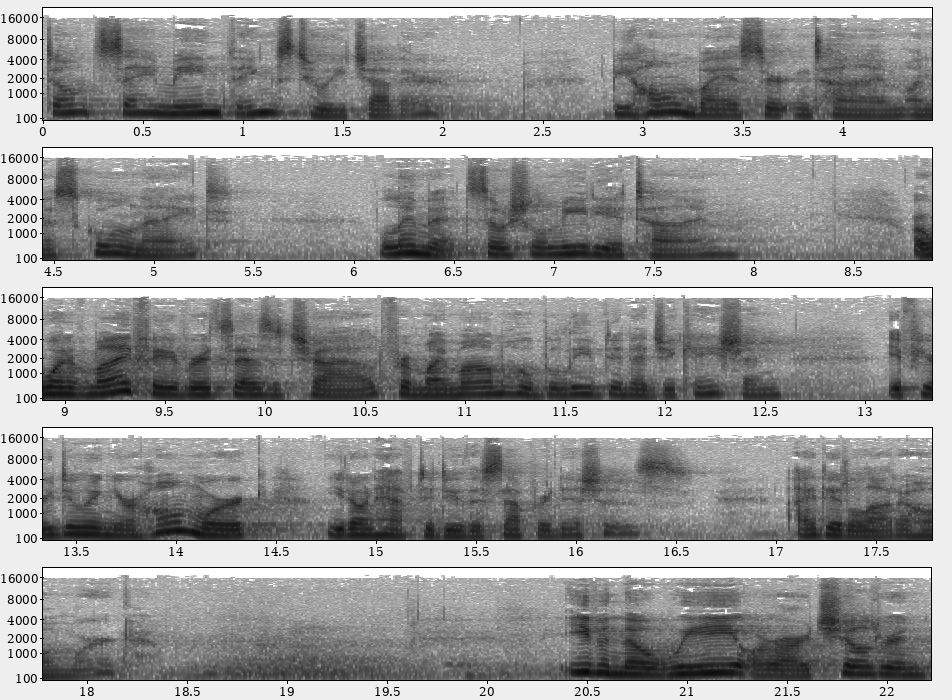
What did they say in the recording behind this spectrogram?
don't say mean things to each other. Be home by a certain time on a school night. Limit social media time. Or one of my favorites as a child from my mom who believed in education if you're doing your homework, you don't have to do the supper dishes. I did a lot of homework. Even though we or our children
